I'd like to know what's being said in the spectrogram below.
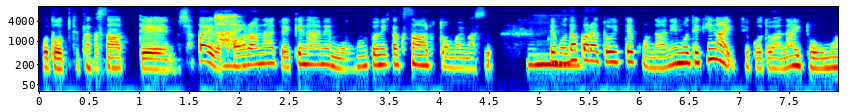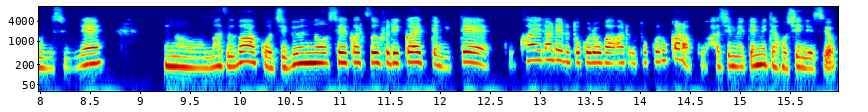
ことってたくさんあって、社会が変わらないといけない面も本当にたくさんあると思います。はい、でもだからといってこう何もできないっていうことはないと思うんですよね。のまずはこう自分の生活を振り返ってみて、変えられるところがあるところからこう始めてみてほしいんですよ。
